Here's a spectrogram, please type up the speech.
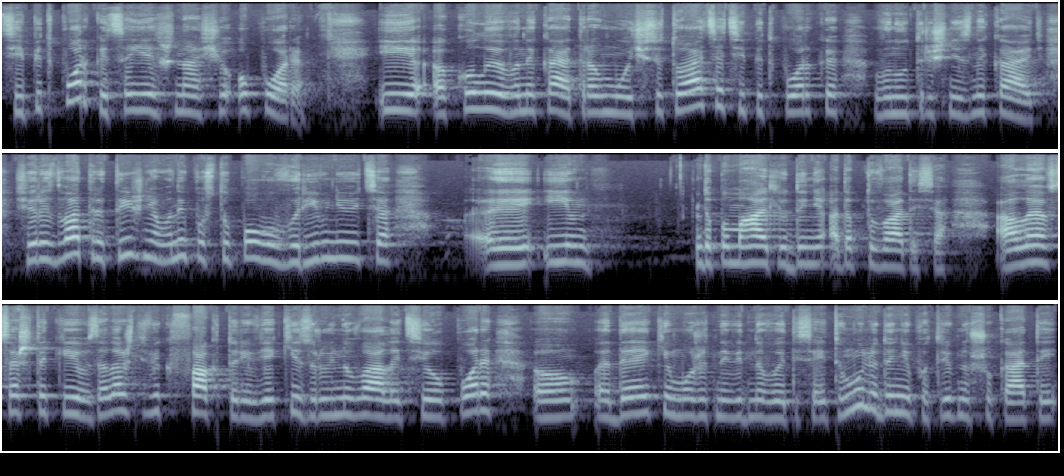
ці підпорки, це є ж наші опори. І е, коли виникає травмуюча ситуація, ці підпорки внутрішні зникають. Через 2-3 тижні вони поступово вирівнюються і. Допомагають людині адаптуватися, але все ж таки, в залежності від факторів, які зруйнували ці опори, е, деякі можуть не відновитися, і тому людині потрібно шукати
